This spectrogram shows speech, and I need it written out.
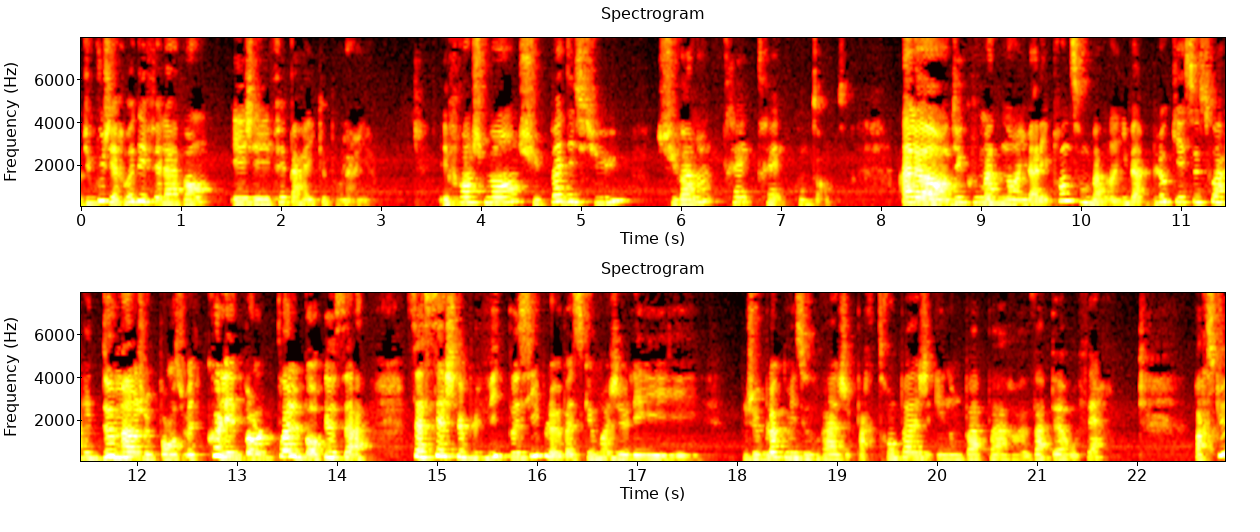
du coup, j'ai redéfait l'avant et j'ai fait pareil que pour l'arrière. Et franchement, je suis pas déçue. Je suis vraiment très très contente. Alors, du coup, maintenant, il va aller prendre son bain, il va bloquer ce soir et demain, je pense, je vais le coller devant le poêle pour que ça, sèche le plus vite possible parce que moi, je les, je bloque mes ouvrages par trempage et non pas par euh, vapeur au fer. Parce qu'une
